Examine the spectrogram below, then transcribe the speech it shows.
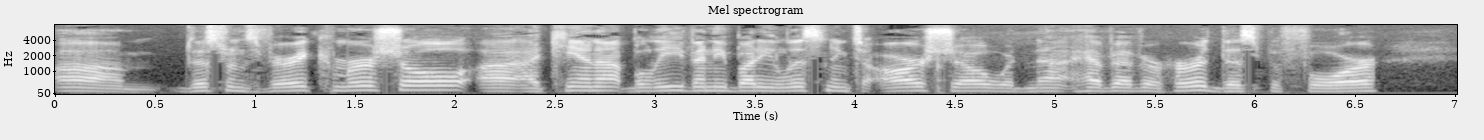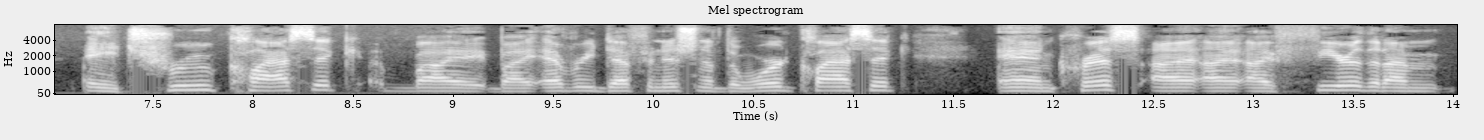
um, this one's very commercial. Uh, I cannot believe anybody listening to our show would not have ever heard this before. A true classic by by every definition of the word classic. And Chris, I, I, I fear that I'm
